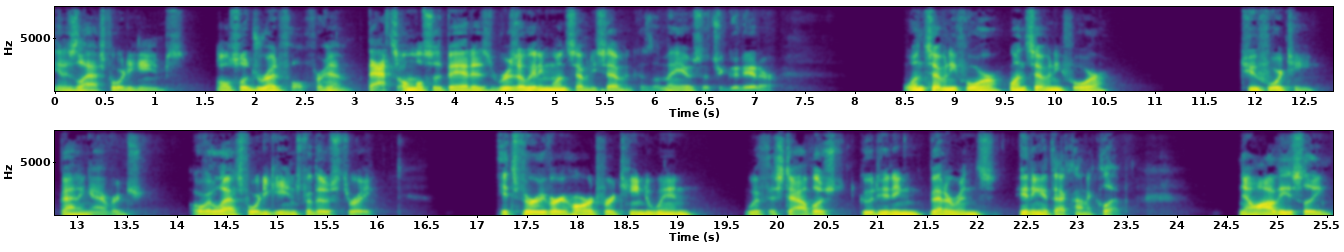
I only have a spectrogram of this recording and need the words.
in his last 40 games also dreadful for him. That's almost as bad as Rizzo hitting 177 because LeMahieu is such a good hitter. 174, 174, 214 batting average over the last 40 games for those three. It's very, very hard for a team to win with established, good hitting veterans hitting at that kind of clip. Now, obviously,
